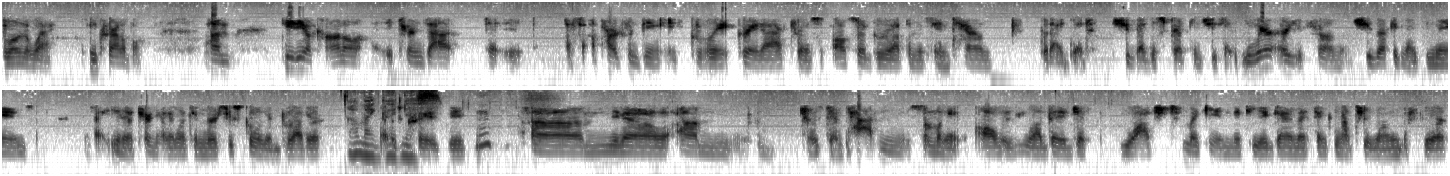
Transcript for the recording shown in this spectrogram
blown away. Incredible. Um, Dee Dee O'Connell, it turns out, uh, it, apart from being a great, great actress, also grew up in the same town that I did. She read the script and she said, "Where are you from?" And she recognized names. Uh, you know, it turned out I went to nursery school with her brother. oh my That was goodness! crazy. um, you know, um, Joyce Van Patten, someone that always loved. I just watched Mikey and Nicky again. I think not too long before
